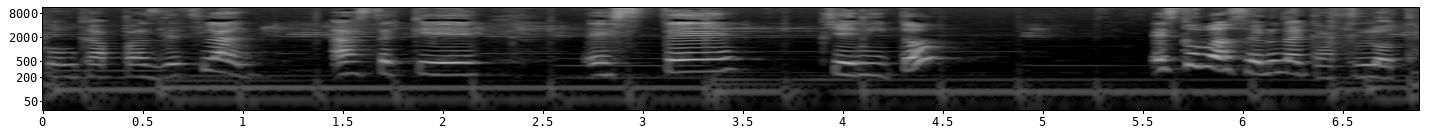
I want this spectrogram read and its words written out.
con capas de flan hasta que esté llenito. Es como hacer una carlota.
